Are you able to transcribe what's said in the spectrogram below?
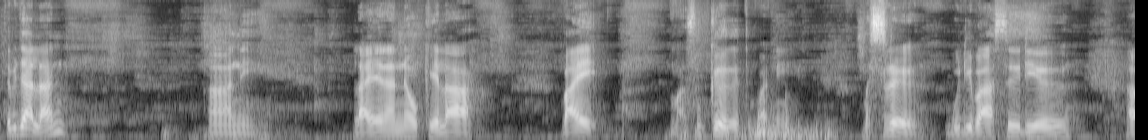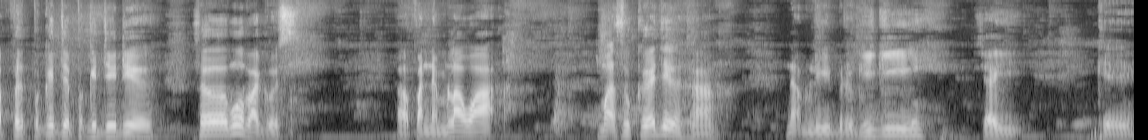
Kita berjalan. Ha ni. Layanan okeylah baik. Mak suka tempat ni mesra. Budi bahasa dia pekerja-pekerja dia semua bagus. Pandai melawak. Mak suka aja ha. Nak beli bergigi cari. Okey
